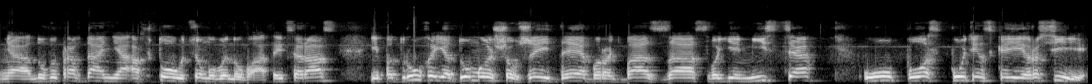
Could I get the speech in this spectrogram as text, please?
е, Ну, виправдання, а хто у цьому винуватий, це раз. І по-друге, я думаю, що вже йде боротьба за своє місце у постпутінській Росії.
